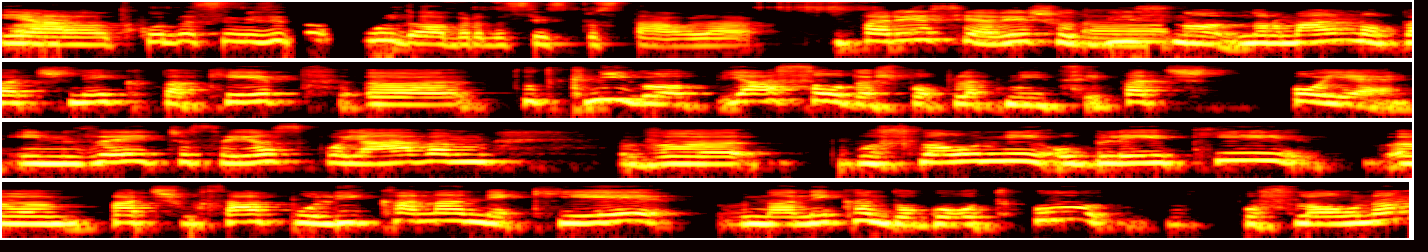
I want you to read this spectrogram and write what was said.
Ja. Uh, tako da se mi zdi to ful dobro, da se izpostavlja. Pa res je, veš, odvisno, uh, normalno pač nek paket, uh, tudi knjigo, ja, sodeš po platnici. Pač tako je. In zdaj, če se jaz pojavim v poslovni obleki, um, pač vsa polikana nekje na nekem dogodku, poslovnem,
